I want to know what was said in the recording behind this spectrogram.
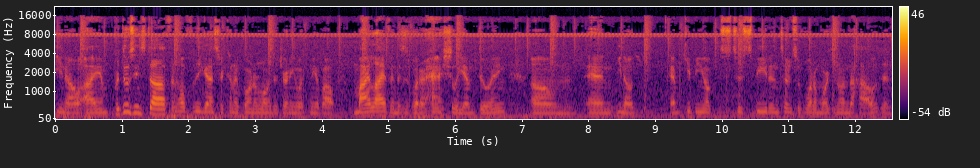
you know, I am producing stuff and hopefully you guys are kind of going along the journey with me about my life and this is what I actually am doing. Um, and, you know, I'm keeping you up to speed in terms of what I'm working on the house and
